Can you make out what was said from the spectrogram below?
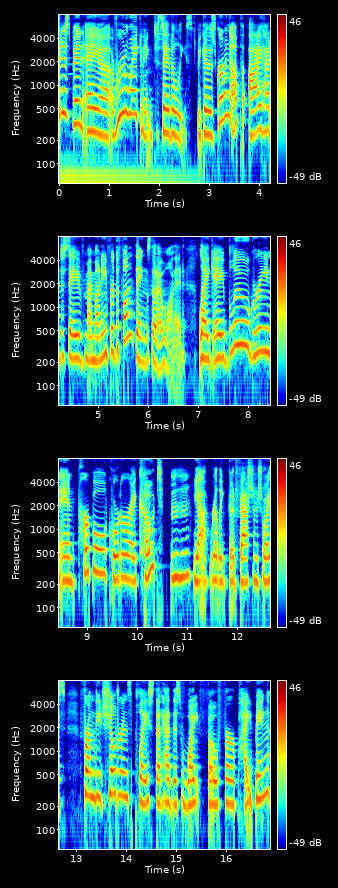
It has been a, uh, a, rude awakening, to say the least, because growing up, I had to save my money for the fun things that I wanted, like a blue, green, and purple corduroy coat. Mm-hmm, yeah, really good fashion choice. From the children's place that had this white faux fur piping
